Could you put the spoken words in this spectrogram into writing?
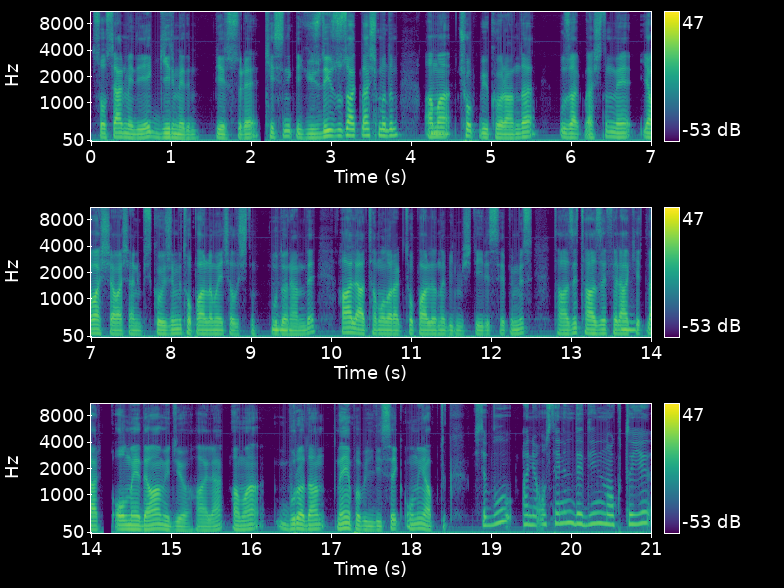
sosyal medyaya girmedim bir süre. Kesinlikle %100 uzaklaşmadım ama Hı. çok büyük oranda uzaklaştım ve yavaş yavaş hani psikolojimi toparlamaya çalıştım bu Hı. dönemde. Hala tam olarak toparlanabilmiş değiliz hepimiz. Taze taze felaketler olmaya devam ediyor hala ama buradan ne yapabildiysek onu yaptık. İşte bu hani o senin dediğin noktayı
